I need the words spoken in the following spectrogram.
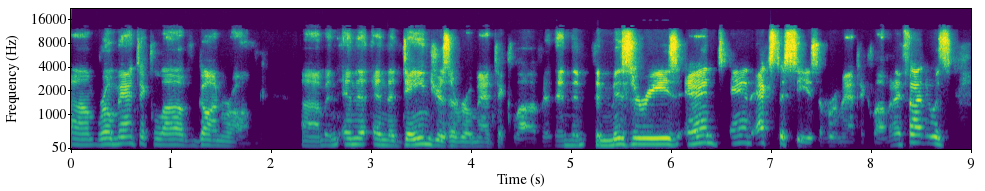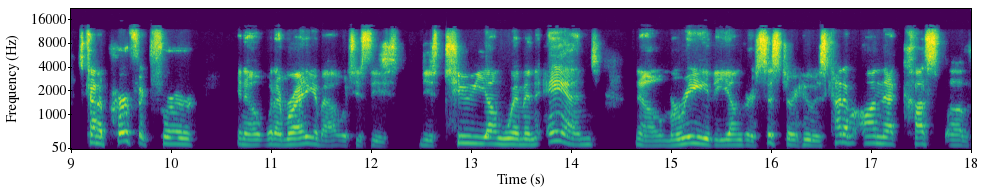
um, romantic love gone wrong. Um, and, and, the, and the dangers of romantic love and, the, the miseries and, and ecstasies of romantic love. And I thought it was, it's kind of perfect for, you know, what I'm writing about, which is these these two young women and you know Marie, the younger sister, who is kind of on that cusp of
